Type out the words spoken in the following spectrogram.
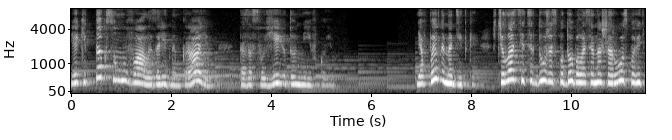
які так сумували за рідним краєм та за своєю домівкою. Я впевнена, дітки, що ластівці дуже сподобалася наша розповідь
